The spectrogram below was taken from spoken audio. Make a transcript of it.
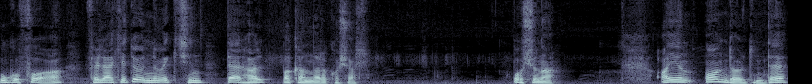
Ugo Foa felaketi önlemek için derhal bakanlara koşar. Boşuna. Ayın 14'ünde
